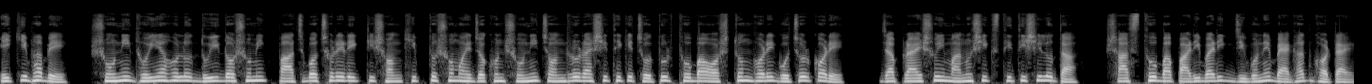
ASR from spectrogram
একইভাবে শনি ধৈয়া হল দুই দশমিক পাঁচ বছরের একটি সংক্ষিপ্ত সময় যখন শনি চন্দ্র রাশি থেকে চতুর্থ বা অষ্টম ঘরে গোচর করে, যা প্রায়শই মানসিক স্থিতিশীলতা, স্বাস্থ্য বা পারিবারিক জীবনে ব্যাঘাত ঘটায়।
